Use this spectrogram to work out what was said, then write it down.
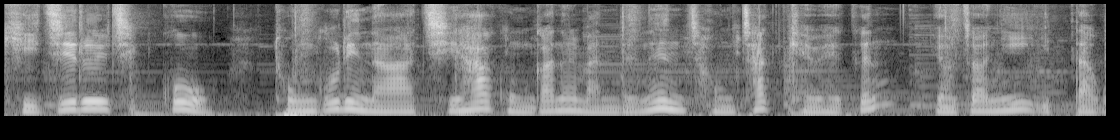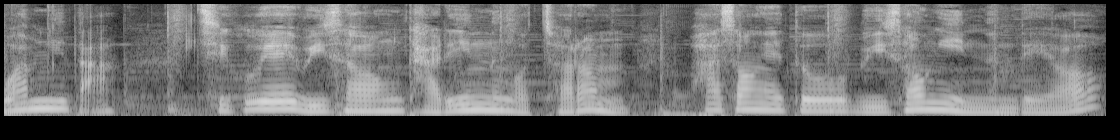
기지를 짓고 동굴이나 지하 공간을 만드는 정착 계획은 여전히 있다고 합니다. 지구에 위성, 달이 있는 것처럼 화성에도 위성이 있는데요.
